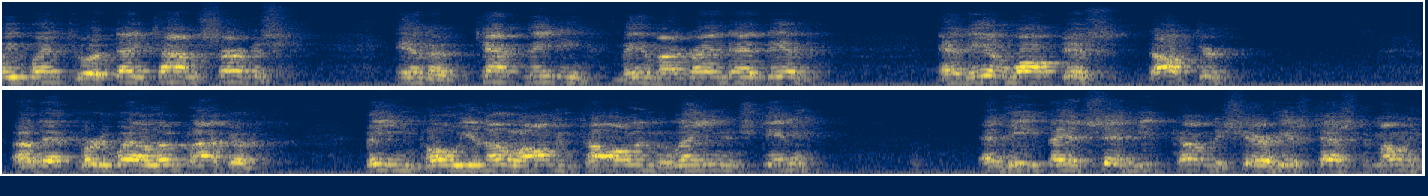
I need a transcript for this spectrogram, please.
we went to a daytime service in a camp meeting, me and my granddad did, and in walked this doctor uh, that pretty well looked like a bean pole, you know, long and tall and lean and skinny. And he, they had said he'd come to share his testimony.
